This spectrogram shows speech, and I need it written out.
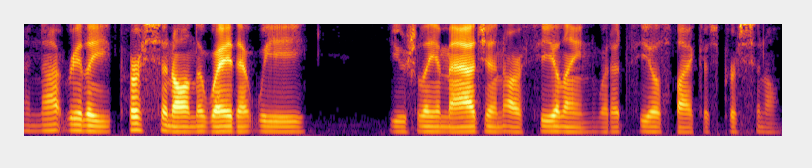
And not really personal in the way that we usually imagine our feeling, what it feels like as personal.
